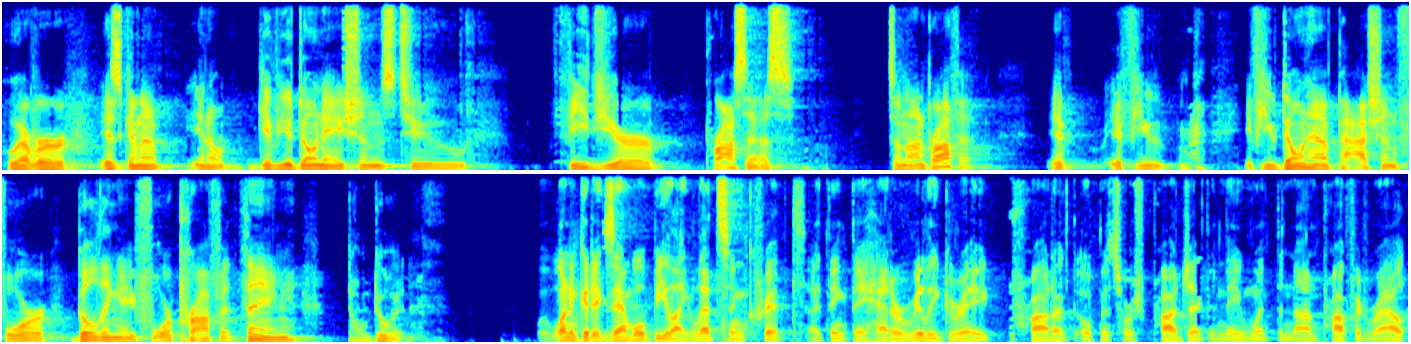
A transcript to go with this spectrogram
whoever is going to you know give you donations to feed your process. It's a nonprofit. If if you if you don't have passion for building a for-profit thing, don't do it. One good example would be like Let's Encrypt. I think they had a really great product, open source project, and they went the nonprofit route.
